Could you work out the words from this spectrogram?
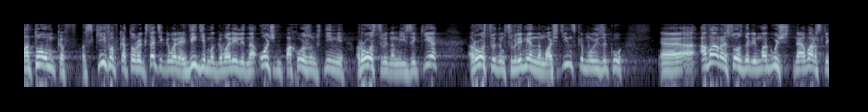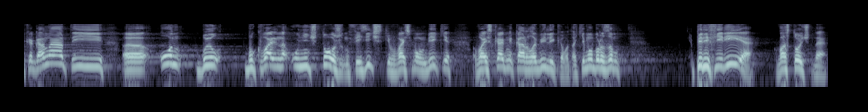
потомков скифов, которые, кстати говоря, видимо, говорили на очень похожем с ними родственном языке, родственном современному осетинскому языку. Э, авары создали могущественный аварский каганат, и э, он был буквально уничтожен физически в 8 веке войсками Карла Великого. Таким образом, периферия восточная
